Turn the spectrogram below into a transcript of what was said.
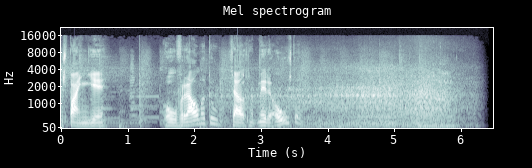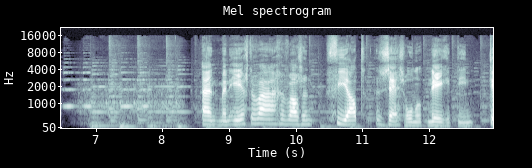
Spanje, overal naartoe, zelfs het Midden-Oosten. En mijn eerste wagen was een Fiat 619T.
